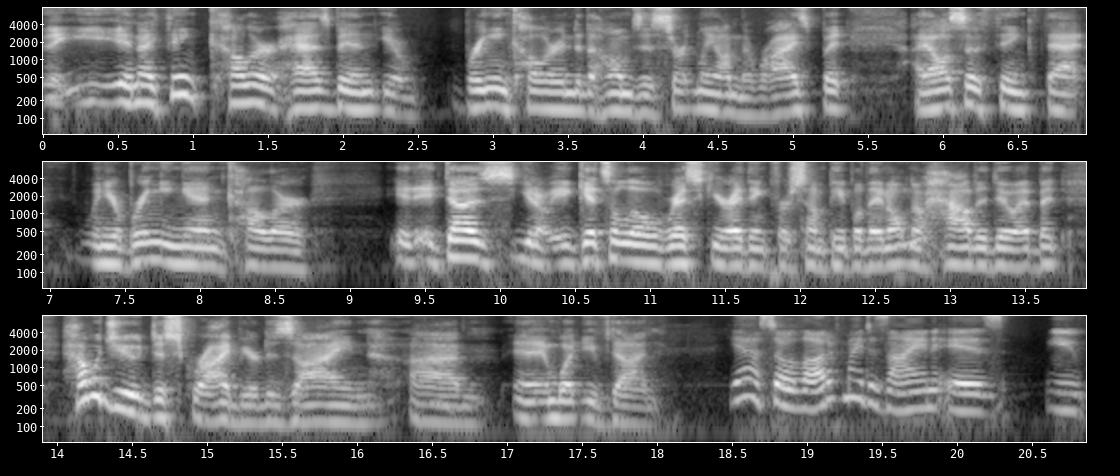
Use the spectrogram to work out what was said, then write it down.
And I think color has been, you know, bringing color into the homes is certainly on the rise, but I also think that when you're bringing in color, it, it does, you know, it gets a little riskier, I think, for some people. They don't know how to do it. But how would you describe your design um, and what you've done? Yeah, so a lot of my design is you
